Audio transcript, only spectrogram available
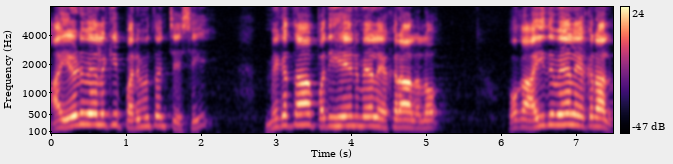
ఆ ఏడు వేలకి పరిమితం చేసి మిగతా పదిహేను వేల ఎకరాలలో ఒక ఐదు వేల ఎకరాలు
